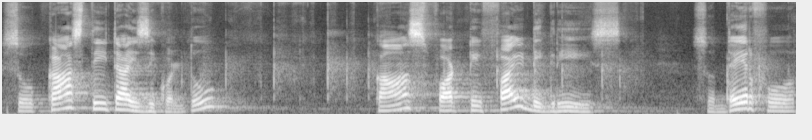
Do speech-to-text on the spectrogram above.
So, cos theta is equal to cos 45 degrees. So, therefore,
